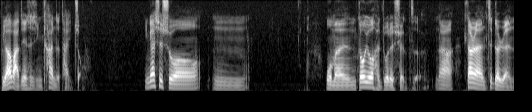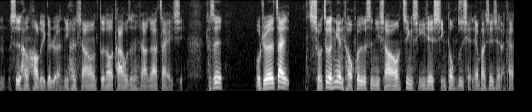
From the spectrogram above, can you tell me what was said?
不要把这件事情看得太重，应该是说，嗯，我们都有很多的选择。那当然，这个人是很好的一个人，你很想要得到他，或者很想要跟他在一起。可是，我觉得在有这个念头，或者是你想要进行一些行动之前，要不要先先来看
